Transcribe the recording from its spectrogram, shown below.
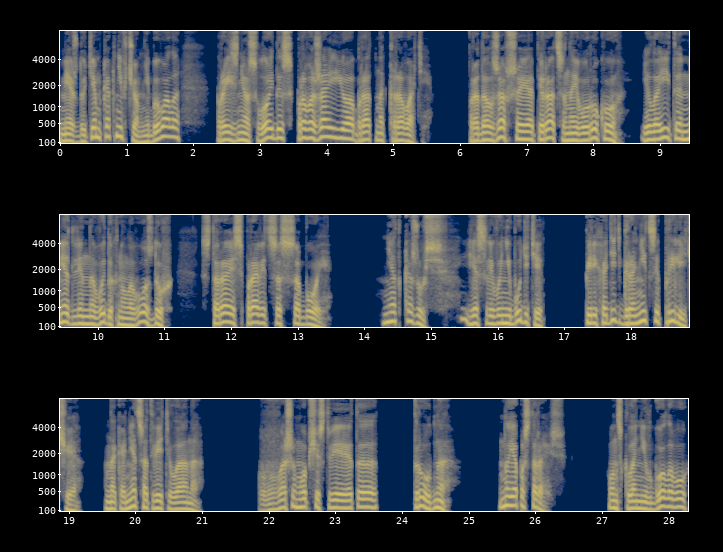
Между тем, как ни в чем не бывало, произнес Лойдес, провожая ее обратно к кровати. Продолжавшая опираться на его руку, Илаита медленно выдохнула воздух, стараясь справиться с собой. «Не откажусь, если вы не будете переходить границы приличия», — наконец ответила она. «В вашем обществе это трудно, но я постараюсь». Он склонил голову,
